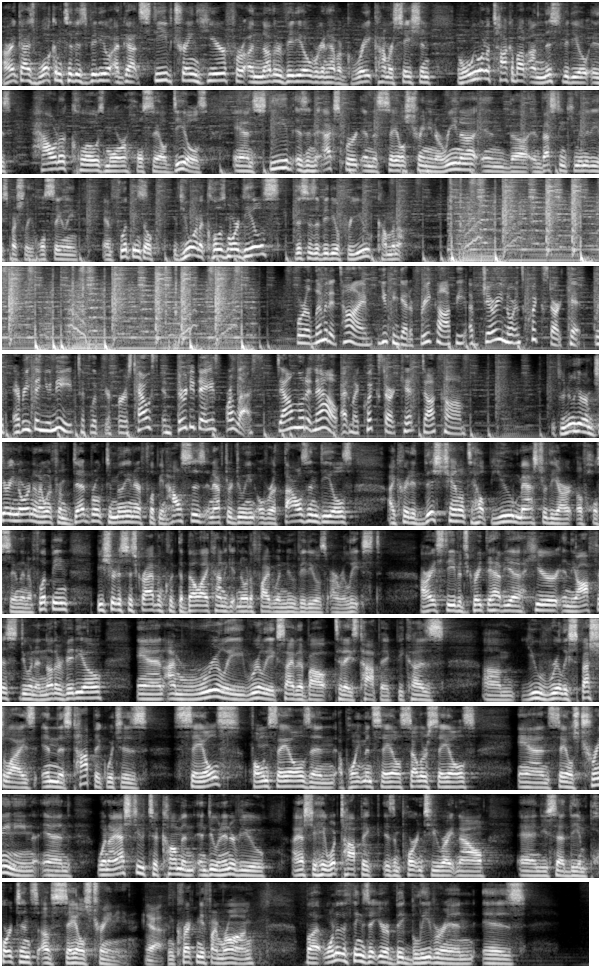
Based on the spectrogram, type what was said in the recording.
All right, guys, welcome to this video. I've got Steve Trang here for another video. We're gonna have a great conversation. And what we wanna talk about on this video is how to close more wholesale deals. And Steve is an expert in the sales training arena, in the investing community, especially wholesaling and flipping. So if you wanna close more deals, this is a video for you coming up. For a limited time, you can get a free copy of Jerry Norton's Quick Start Kit with everything you need to flip your first house in 30 days or less. Download it now at myquickstartkit.com. If you're new here, I'm Jerry Norton, and I went from dead broke to millionaire flipping houses. And after doing over a thousand deals, I created this channel to help you master the art of wholesaling and flipping. Be sure to subscribe and click the bell icon to get notified when new videos are released. All right, Steve, it's great to have you here in the office doing another video. And I'm really, really excited about today's topic because um, you really specialize in this topic, which is sales, phone sales, and appointment sales, seller sales, and sales training. And when I asked you to come and, and do an interview, I asked you, hey, what topic is important to you right now? And you said the importance of sales training. Yeah. And correct me if I'm wrong, but one of the things that you're a big believer in is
